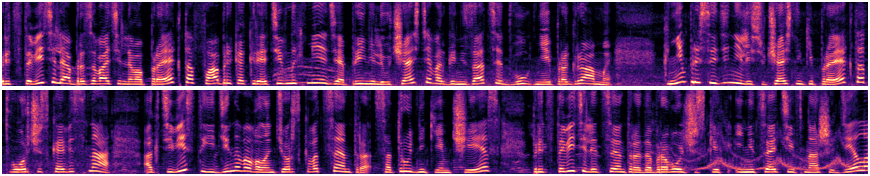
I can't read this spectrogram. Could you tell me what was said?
Представители образовательного проекта «Фабрика креативных медиа» приняли участие в организации двух дней программы. К ним присоединились участники проекта «Творческая весна», активисты Единого волонтерского центра, сотрудники МЧС, представители Центра добровольческих инициатив «Наше дело»,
